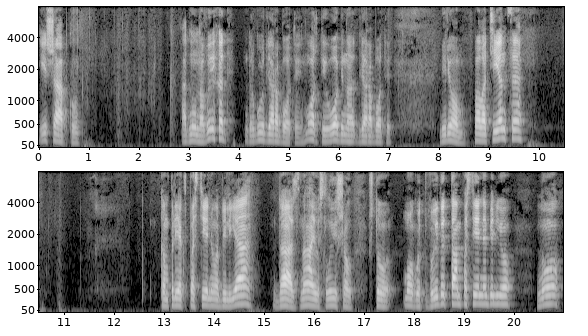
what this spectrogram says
и шапку. Одну на выход, другую для работы. Может и обе на, для работы. Берем полотенце, комплект постельного белья, да, знаю, слышал, что могут выдать там постельное белье, но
